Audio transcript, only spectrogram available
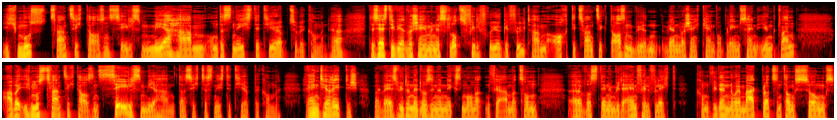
Ich muss 20.000 Sales mehr haben, um das nächste Tier abzubekommen. Ja? Das heißt, ich werde wahrscheinlich meine Slots viel früher gefüllt haben. Auch die 20.000 werden wahrscheinlich kein Problem sein irgendwann aber ich muss 20.000 Sales mehr haben, dass ich das nächste Tier bekomme. Rein theoretisch. Man weiß wieder nicht, was in den nächsten Monaten für Amazon, äh, was denen wieder einfällt. Vielleicht kommt wieder ein neuer Marktplatz und dann sagen sie,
